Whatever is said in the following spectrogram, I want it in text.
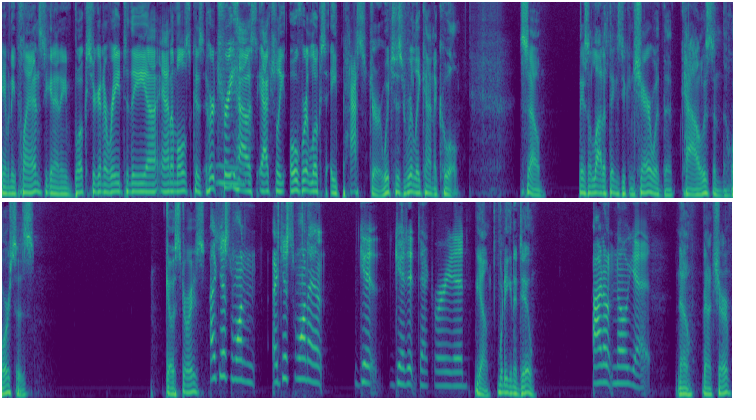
You have any plans? You got any books you're going to read to the uh, animals? Because her tree house actually overlooks a pasture, which is really kind of cool. So there's a lot of things you can share with the cows and the horses. Ghost stories? I just want I just want to get get it decorated. Yeah. What are you going to do? I don't know yet. No, not sure.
